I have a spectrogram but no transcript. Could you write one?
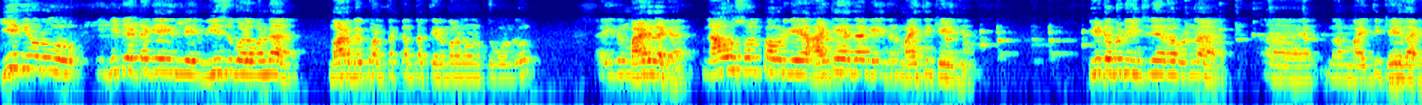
ಈಗ ಇವರು ಇಮಿಡಿಯೇಟ್ ಆಗಿ ಇಲ್ಲಿ ವೀಜುಗಳವನ್ನು ಮಾಡಬೇಕು ಅಂತಕ್ಕಂಥ ತೀರ್ಮಾನವನ್ನು ತಗೊಂಡು ಇದನ್ನ ಮಾಡಿದಾಗ ನಾವು ಸ್ವಲ್ಪ ಅವ್ರಿಗೆ ಆರ್ ಟಿ ಐದಾಗ ಇದ್ರ ಮಾಹಿತಿ ಕೇಳಿದ್ವಿ. ಪಿ ಡಬ್ಲ್ಯೂ ಡಿ ಇಂಜಿನಿಯರ್ ಅವ್ರನ್ನ ನಮ್ಮ ಮಾಹಿತಿ ಕೇಳಿದಾಗ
